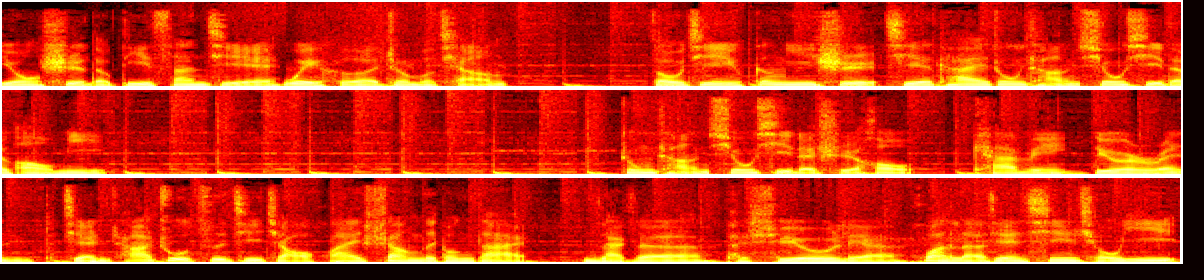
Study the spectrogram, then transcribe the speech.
勇士的第三节为何这么强？走进更衣室，揭开中场休息的奥秘。中场休息的时候，Kevin Durant 检查住自己脚踝上的绷带，Zaza Pachulia 换了件新球衣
